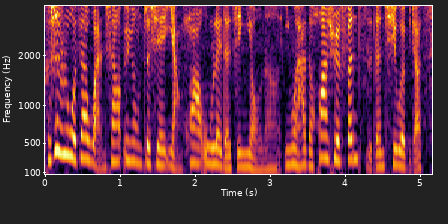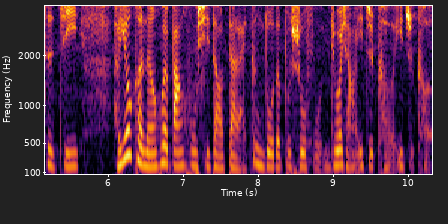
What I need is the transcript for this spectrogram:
可是，如果在晚上运用这些氧化物类的精油呢？因为它的化学分子跟气味比较刺激，很有可能会帮呼吸道带来更多的不舒服，你就会想要一直咳，一直咳。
